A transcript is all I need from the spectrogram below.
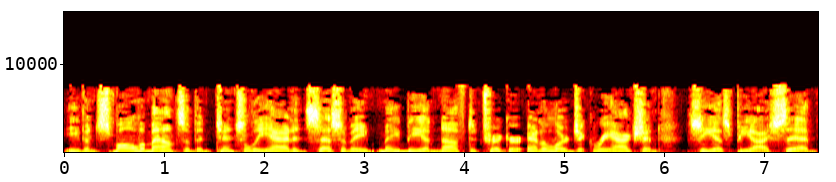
Even small amounts of intentionally added sesame may be enough to trigger an allergic reaction, CSPI said.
